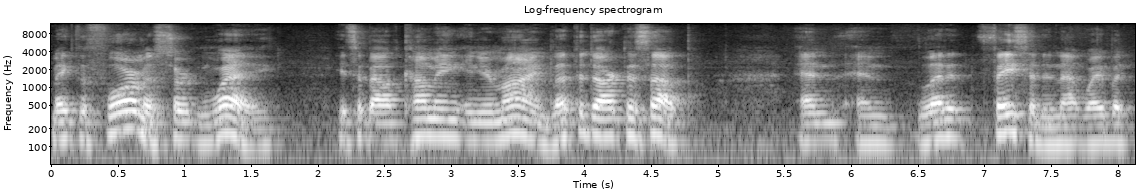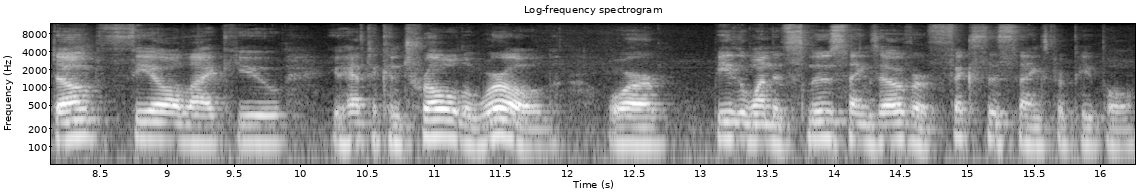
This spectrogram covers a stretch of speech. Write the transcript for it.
make the form a certain way. It's about coming in your mind, let the darkness up and and let it face it in that way, but don't feel like you you have to control the world or be the one that smooths things over, fixes things for people,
